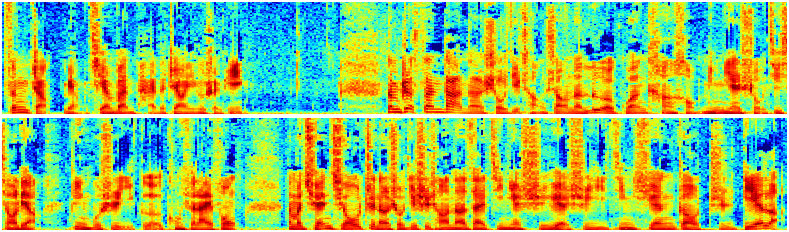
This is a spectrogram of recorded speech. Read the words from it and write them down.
增长两千万台的这样一个水平。那么这三大呢手机厂商呢乐观看好明年手机销量，并不是一个空穴来风。那么全球智能手机市场呢，在今年十月是已经宣告止跌了。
